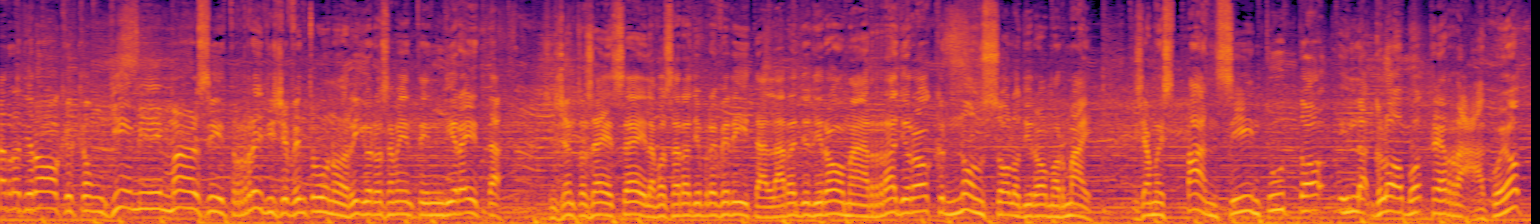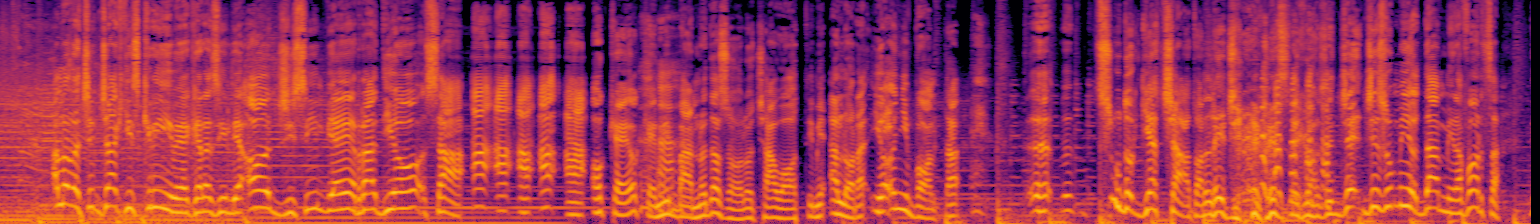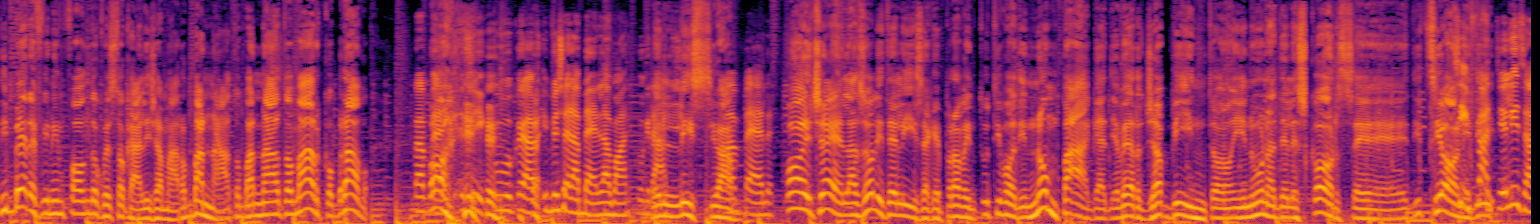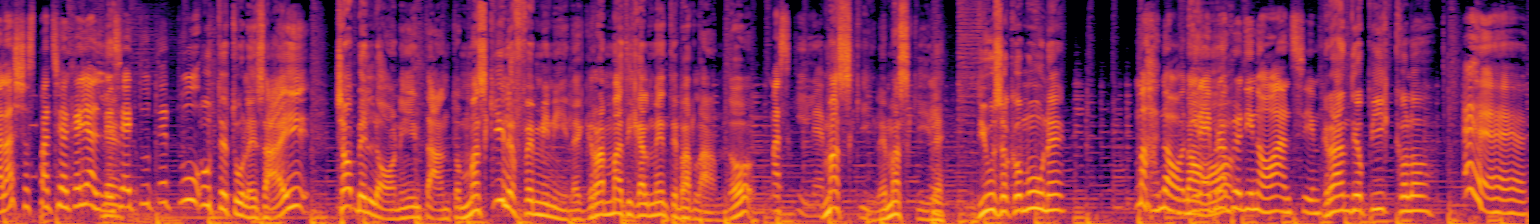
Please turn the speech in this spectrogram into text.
Radio Rock con Gimme Mercy 13.21 rigorosamente in diretta su 106 e 6 la vostra radio preferita la radio di Roma Radio Rock non solo di Roma ormai ci siamo espansi in tutto il globo terracqueo. Allora c'è già chi scrive cara Silvia oggi Silvia è radiosa. Ah ah ah ah ah ok ok mi banno da solo ciao ottimi. Allora io ogni volta eh, sudo ghiacciato a leggere queste cose. Ge- Gesù mio, dammi la forza di bere fino in fondo questo calice amaro. Bannato, bannato, Marco, bravo. Vabbè, Poi- sì, comunque invece era bella Marco, grazie. Bellissima. Va bene. Poi c'è la solita Elisa che prova in tutti i modi, non paga di aver già vinto in una delle scorse edizioni. Sì, di- infatti Elisa lascia spazio anche agli altri, Eh. sei tutte tu. Tutte tu le sai. Ciao Belloni, intanto, maschile o femminile, grammaticalmente parlando? Maschile. Maschile, maschile. Di uso comune? Ma no, No. direi proprio di no, anzi. Grande o piccolo? Eh, e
